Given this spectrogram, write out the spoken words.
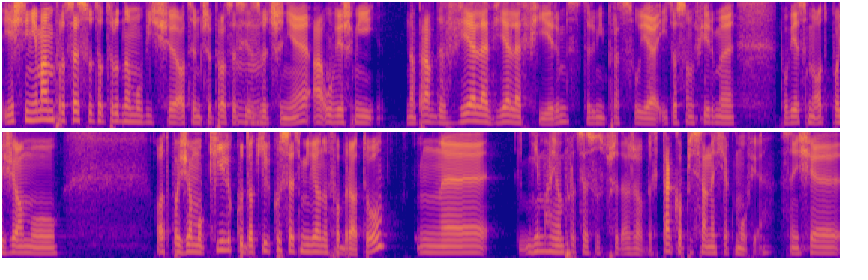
jeśli nie mamy procesu, to trudno mówić o tym, czy proces jest mhm. zły, czy nie, a uwierz mi, naprawdę wiele, wiele firm, z którymi pracuję i to są firmy powiedzmy od poziomu od poziomu kilku do kilkuset milionów obrotu, mm, e, nie mają procesów sprzedażowych, tak opisanych jak mówię, w sensie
